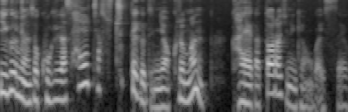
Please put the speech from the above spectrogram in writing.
익으면서 고기가 살짝 수축되거든요. 그러면 가해가 떨어지는 경우가 있어요.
